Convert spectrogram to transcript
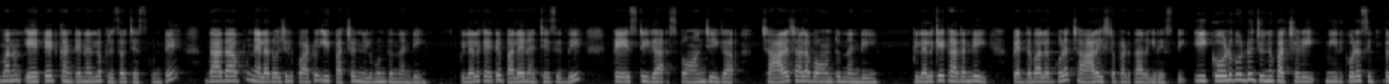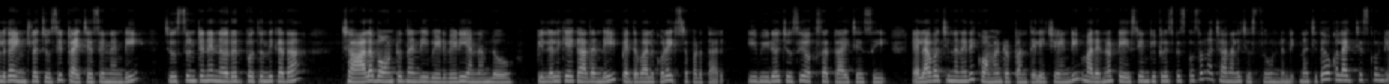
మనం ఎయిర్టైట్ కంటైనర్లో ప్రిజర్వ్ చేసుకుంటే దాదాపు నెల రోజుల పాటు ఈ పచ్చడి నిలువ ఉంటుందండి పిల్లలకైతే భలే నచ్చేసిద్ది. టేస్టీగా స్పాంజీగా చాలా చాలా బాగుంటుందండి. పిల్లలకే కాదండి పెద్దవాళ్ళకు కూడా చాలా ఇష్టపడతారు ఈ రెసిపీ. ఈ కోడిగుడ్డు జున్ను పచ్చడి మీరు కూడా సింపుల్గా ఇంట్లో చూసి ట్రై చేసేయండి. చూస్తుంటేనే నోరెరిపోతుంది కదా. చాలా బాగుంటుందండి వేడివేడి అన్నంలో. పిల్లలకే కాదండి పెద్దవాళ్ళు కూడా ఇష్టపడతారు. ఈ వీడియో చూసి ఒకసారి ట్రై చేసి ఎలా వచ్చిందనేది కామెంట్ రూపాన్ని తెలియచేయండి. మరెన్నో టేస్టీ అండ్ క్విక్ రెసిపీస్ కోసం నా ఛానల్ని చూస్తూ ఉండండి. నచ్చితే ఒక లైక్ చేసుకోండి.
